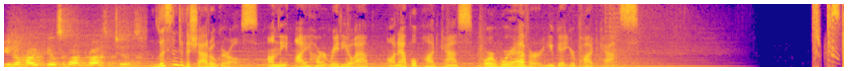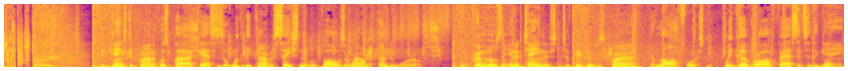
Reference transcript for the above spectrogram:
You know how he feels about prostitutes? Listen to The Shadow Girls on the iHeartRadio app, on Apple Podcasts, or wherever you get your podcasts. The Gangster Chronicles podcast is a weekly conversation that revolves around the underworld. From criminals and entertainers to victims of crime and law enforcement, we cover all facets of the game.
